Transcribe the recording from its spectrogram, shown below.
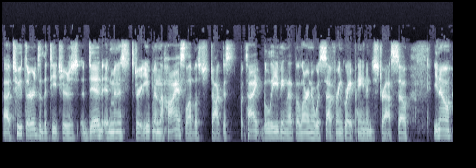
uh, two thirds of the teachers did administer even the highest level of shock, despite believing that the learner was suffering great pain and distress. So, you know,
